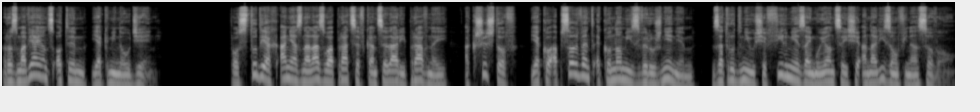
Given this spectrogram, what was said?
rozmawiając o tym, jak minął dzień. Po studiach Ania znalazła pracę w kancelarii prawnej, a Krzysztof, jako absolwent ekonomii z wyróżnieniem, zatrudnił się w firmie zajmującej się analizą finansową.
